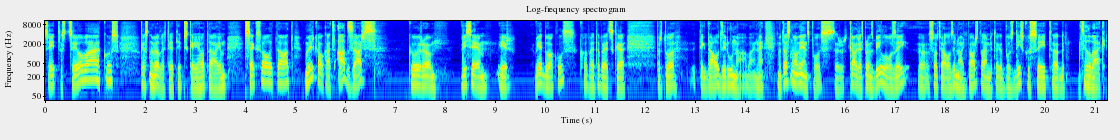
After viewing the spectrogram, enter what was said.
citus cilvēkus cilvēkus, kas nu vēl ir tie tipiskie jautājumi. Seksualitāte, nu ir kaut kāds atzars, kur um, visiem ir viedoklis, kaut vai tāpēc, ka par to tik daudz runā. Nu, tas no vienas puses ir. Kādreiz, protams, bija ilūzija sociālo zinātņu pārstāvjiem, ja tagad būs diskusija, tad cilvēki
